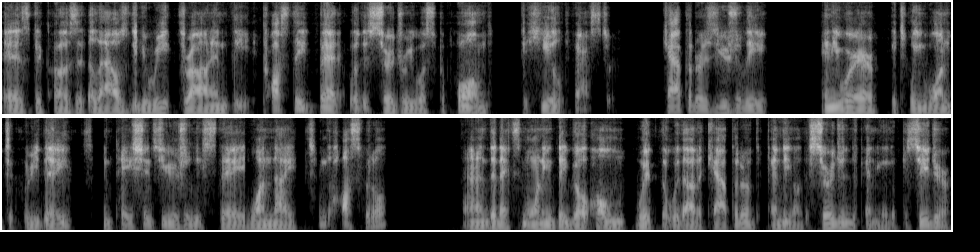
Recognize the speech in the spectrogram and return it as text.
is because it allows the urethra and the prostate bed where the surgery was performed to heal faster. Catheter is usually anywhere between one to three days, and patients usually stay one night in the hospital. And the next morning they go home with or without a catheter, depending on the surgeon, depending on the procedure.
